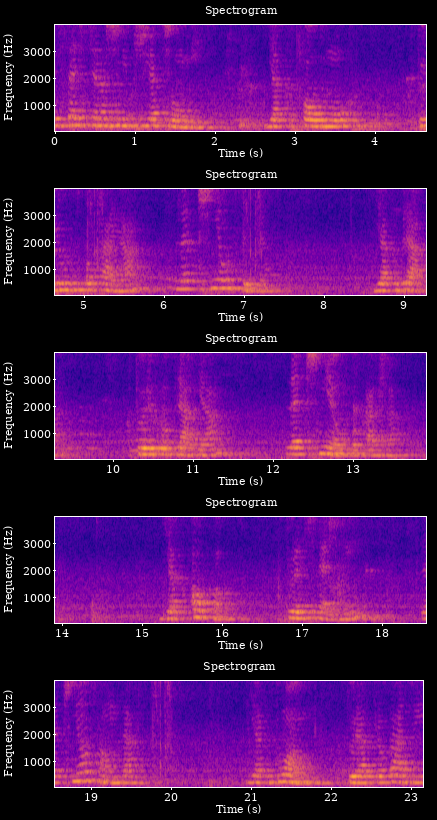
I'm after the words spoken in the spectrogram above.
jesteście naszymi przyjaciółmi, jak podmuch, który uspokaja, lecz nie usypia. Jak brat, który poprawia, lecz nie upokarza. Jak oko, które śledzi, lecz nie osądza. Jak dłoń, która prowadzi,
